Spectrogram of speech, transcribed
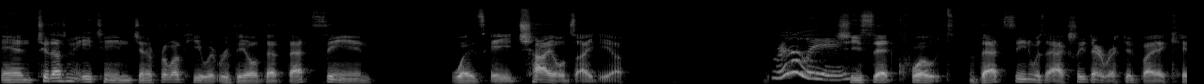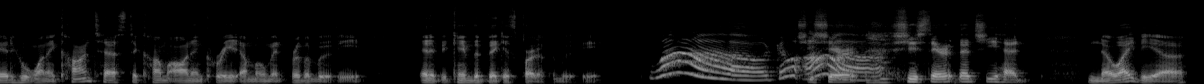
in 2018, Jennifer Love Hewitt revealed that that scene was a child's idea. Really? She said, quote, that scene was actually directed by a kid who won a contest to come on and create a moment for the movie. And it became the biggest part of the movie. Wow. Go She off. shared she shared that she had no idea.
